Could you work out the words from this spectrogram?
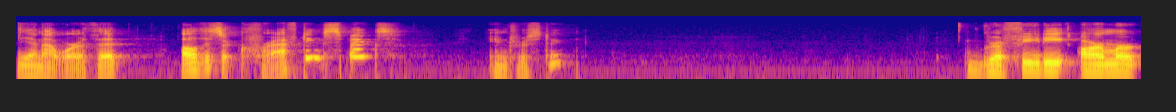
Yeah, not worth it. Oh, this are crafting specs? Interesting. Graffiti armor.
